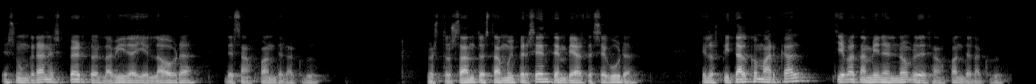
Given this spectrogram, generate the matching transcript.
es un gran experto en la vida y en la obra de San Juan de la Cruz. Nuestro santo está muy presente en Beas de Segura. El hospital comarcal lleva también el nombre de San Juan de la Cruz.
